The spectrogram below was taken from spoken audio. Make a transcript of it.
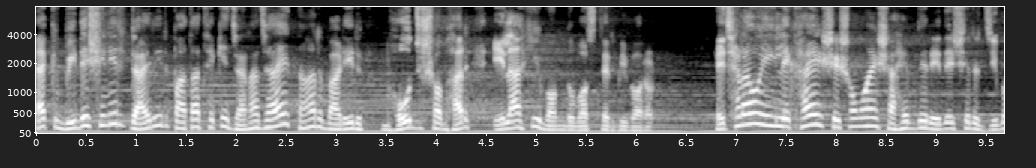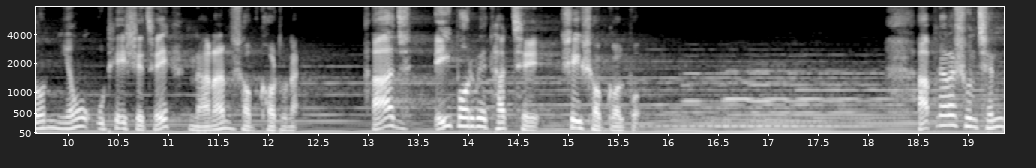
এক বিদেশিনীর ডায়েরির পাতা থেকে জানা যায়, তার বাড়ির ভোজসভার এলাহি বন্দোবস্তের বিবরণ। এছাড়াও এই লেখায় সে সময় সাহেবদের এদেশের জীবন নিয়েও উঠে এসেছে নানান সব ঘটনা। আজ এই পর্বে থাকছে সেই সব গল্প। আপনারা শুনছেন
